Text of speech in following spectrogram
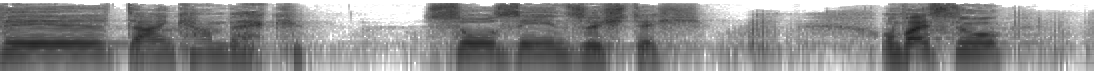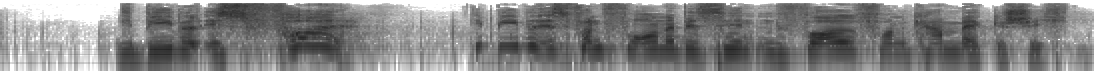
will dein Comeback. So sehnsüchtig. Und weißt du, die Bibel ist voll. Die Bibel ist von vorne bis hinten voll von Comeback-Geschichten.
